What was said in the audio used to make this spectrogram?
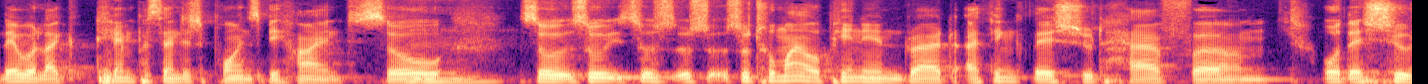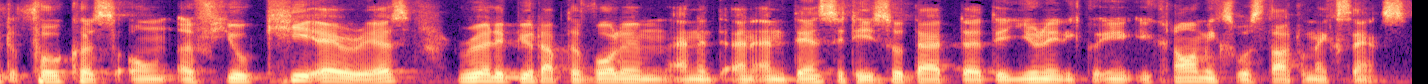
they were like 10 percentage points behind. So, mm. so, so, so, so, so, to my opinion, right, I think they should have, um, or they should focus on a few key areas, really build up the volume and, and, and density so that uh, the unit economics will start to make sense.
